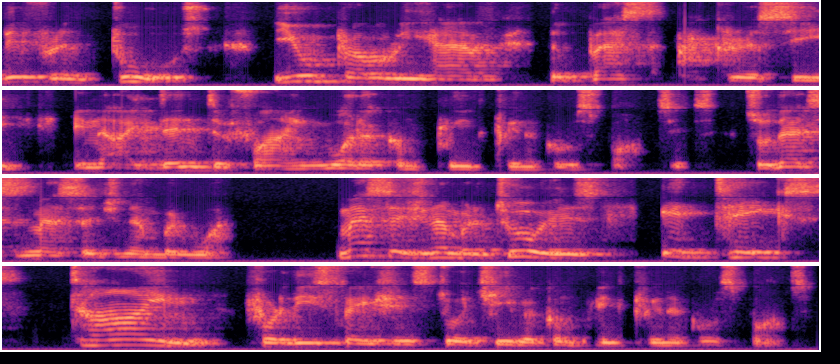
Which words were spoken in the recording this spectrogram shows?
different tools, you probably have the best accuracy in identifying what a complete clinical response is. So that's message number one. Message number two is it takes time for these patients to achieve a complete clinical response.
